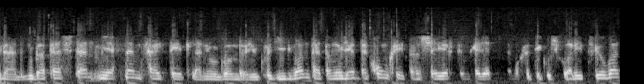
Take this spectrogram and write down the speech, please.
csinált Budapesten. Mi ezt nem feltétlenül gondoljuk, hogy így van, tehát amúgy ebben konkrétan se értünk egy demokratikus koalícióval,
